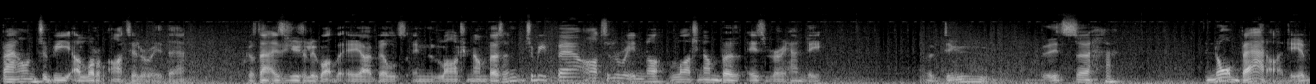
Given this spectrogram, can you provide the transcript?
bound to be a lot of artillery there. Because that is usually what the AI builds in large numbers, and to be fair, artillery in large numbers is very handy. But do... it's a not bad idea,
